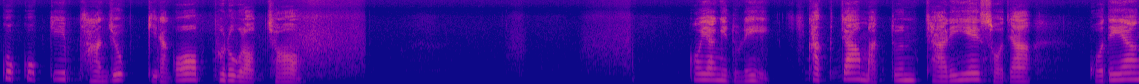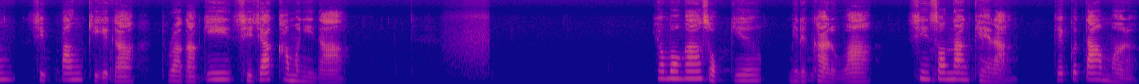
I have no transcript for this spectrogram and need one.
꾹꾹기 반죽기라고 부르그렇죠. 고양이들이 각자 맡은 자리에 서자 거대한 식빵 기계가 돌아가기 시작합니다. 효모가 섞인 밀가루와 신선한 계란, 깨끗한 물,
